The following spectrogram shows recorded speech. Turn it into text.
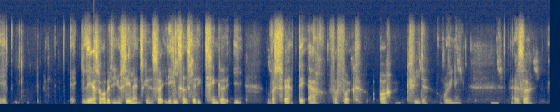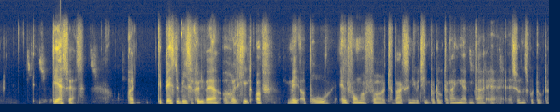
øh, lærer sig op af det newzealandske, så i det hele taget slet ikke tænker i, hvor svært det er for folk at kvitte rygning. Altså, det er svært. Og det bedste vil selvfølgelig være at holde helt op med at bruge alle former for tobaks- og nikotinprodukter. Der er ingen af dem, der er, er sundhedsprodukter.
